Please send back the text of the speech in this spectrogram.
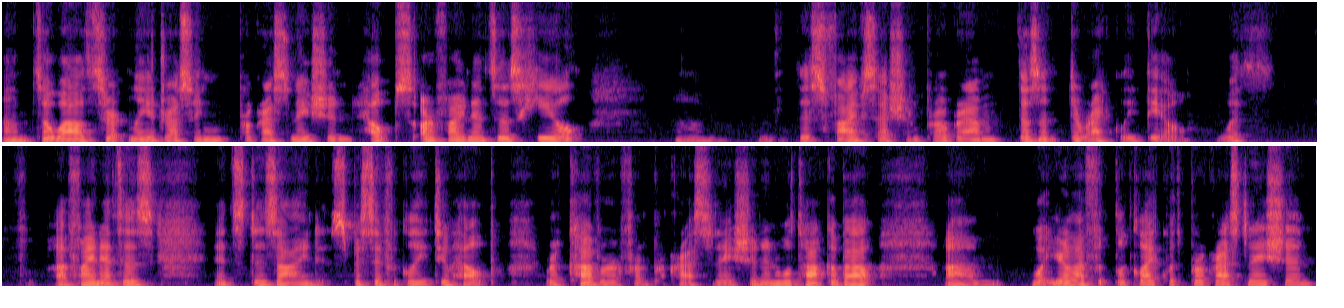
Um, so while certainly addressing procrastination helps our finances heal, um, this five session program doesn't directly deal with uh, finances. It's designed specifically to help recover from procrastination. And we'll talk about um, what your life would look like with procrastination.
